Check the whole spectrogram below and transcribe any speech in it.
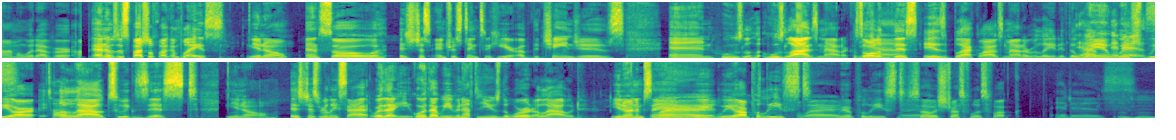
time or whatever and it was a special fucking place you know and so it's just interesting to hear of the changes and whose whose lives matter because all of this is Black Lives Matter related the Yeah, way in which is. we are Totally. allowed to exist you know it's just really sad or that or that we even have to use the word allowed you know what I'm saying Word. we we are policed Word. we are policed so it's stressful as fuck It is. Mm-hmm.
